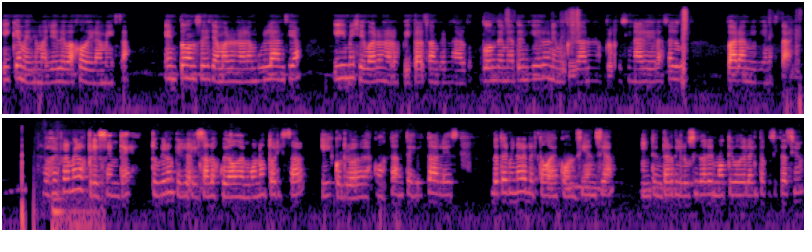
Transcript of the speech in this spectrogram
y que me desmayé debajo de la mesa. Entonces llamaron a la ambulancia y me llevaron al Hospital San Bernardo, donde me atendieron y me cuidaron los profesionales de la salud para mi bienestar. Los enfermeros presentes tuvieron que realizar los cuidados de monitorizar y controlar las constantes vitales, determinar el estado de conciencia, intentar dilucidar el motivo de la intoxicación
